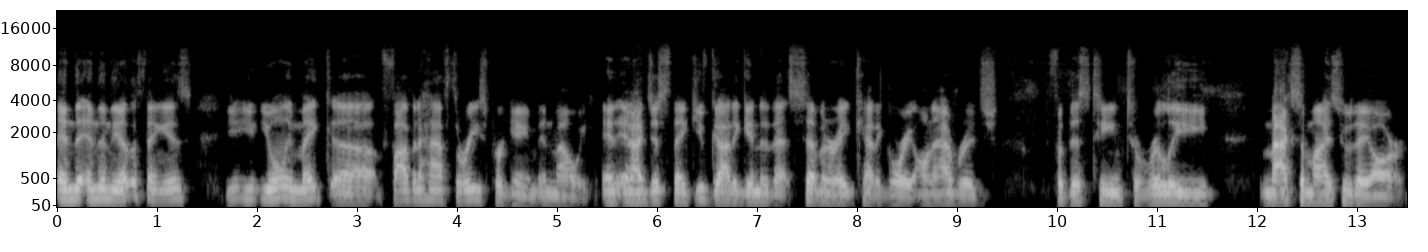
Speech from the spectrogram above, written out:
And the, and then the other thing is you you only make uh, five and a half threes per game in Maui, and and I just think you've got to get into that seven or eight category on average for this team to really maximize who they are.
